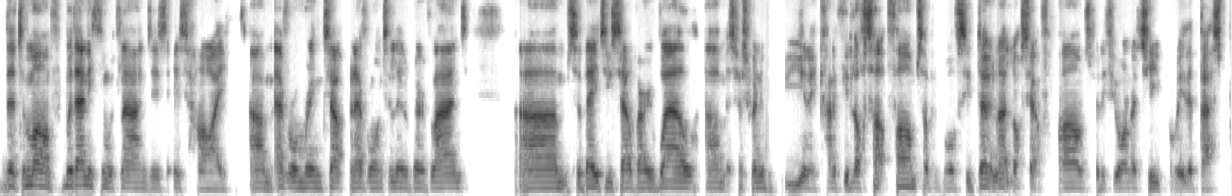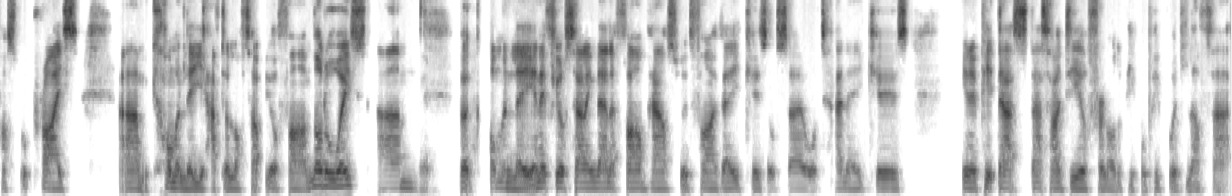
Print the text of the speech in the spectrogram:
the demand with anything with land is is high. Um, everyone rings up and everyone wants a little bit of land. Um, so they do sell very well, um, especially when you know kind of you lot up farms. Some people obviously don't like lotting up farms, but if you want to achieve probably the best possible price, um, commonly you have to lot up your farm. Not always, um, yeah. but commonly. And if you're selling then a farmhouse with five acres or so or ten acres, you know that's that's ideal for a lot of people. People would love that.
